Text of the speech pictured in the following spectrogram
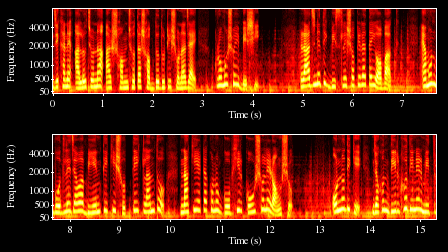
যেখানে আলোচনা আর সমঝোতা শব্দ দুটি শোনা যায়, ক্রমশই বেশি। রাজনৈতিক বিশ্লেষকেরা তাই অবাক। এমন বদলে যাওয়া বিএনপি কি সত্যিই ক্লান্ত, নাকি এটা কোনো গভীর কৌশলের অংশ? অন্যদিকে, যখন দীর্ঘদিনের মিত্র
